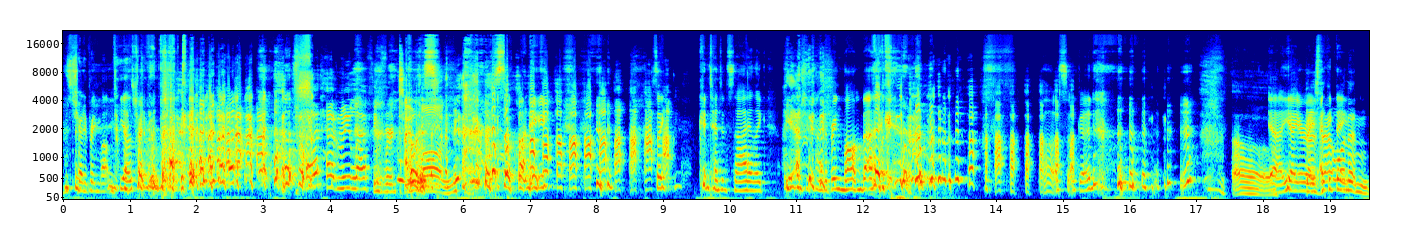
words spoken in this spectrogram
Let's try to bring mom. Back. Yeah, let's try to bring back. that had me laughing for too was- long. It's so funny. it's like contented sigh, like I think we should try to bring mom back. oh, it's so good. Oh. yeah, yeah, you're right. There's I that think they, one, and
